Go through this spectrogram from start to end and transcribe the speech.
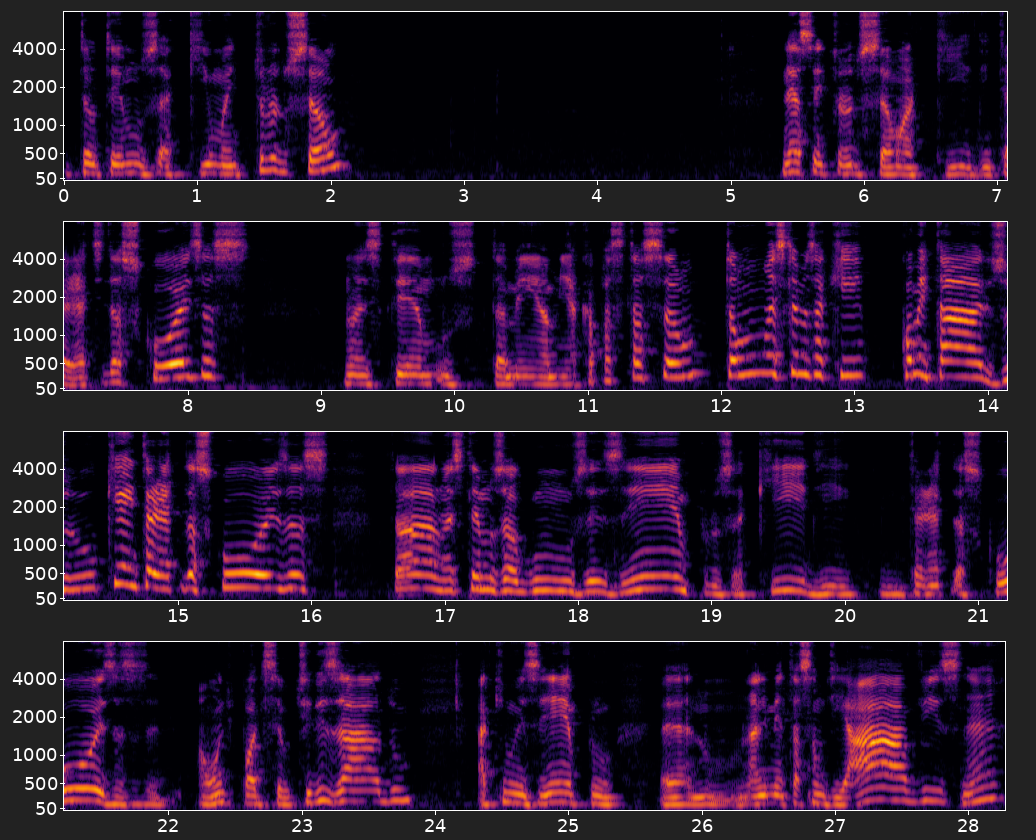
Então temos aqui uma introdução. Nessa introdução aqui de internet das coisas, nós temos também a minha capacitação. Então, nós temos aqui comentários, o que é a internet das coisas, tá? Nós temos alguns exemplos aqui de internet das coisas, onde pode ser utilizado. Aqui um exemplo é, na alimentação de aves, né?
